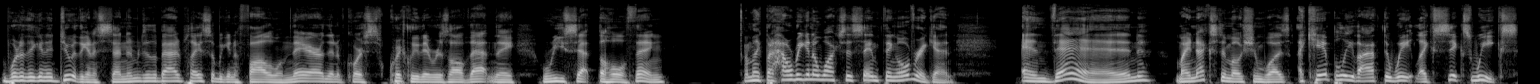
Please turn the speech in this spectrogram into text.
What are they going to do? Are they going to send him to the bad place? Are we going to follow him there? And then, of course, quickly they resolve that and they reset the whole thing. I'm like, but how are we going to watch the same thing over again? And then my next emotion was, I can't believe I have to wait like six weeks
